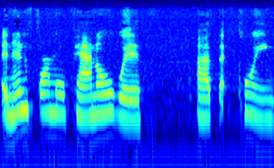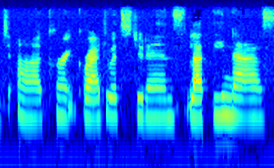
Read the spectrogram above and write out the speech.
an informal panel with at that point uh, current graduate students, Latinas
